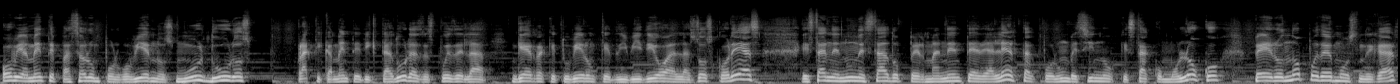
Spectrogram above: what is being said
Obviamente pasaron por gobiernos muy duros, prácticamente dictaduras después de la guerra que tuvieron que dividió a las dos Coreas. Están en un estado permanente de alerta por un vecino que está como loco, pero no podemos negar,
